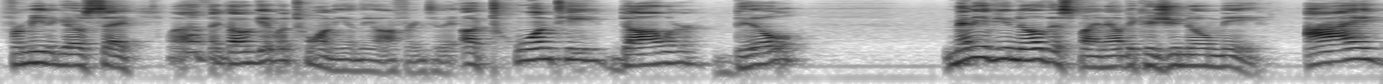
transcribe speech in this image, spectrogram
For me to go say, well, I think I'll give a twenty in the offering today. A twenty dollar bill. Many of you know this by now because you know me. I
